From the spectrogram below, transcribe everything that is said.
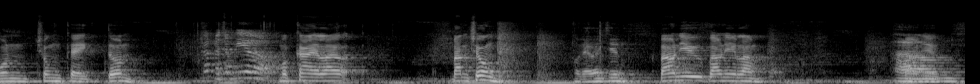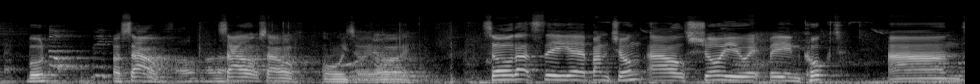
One chung cake done. cất vào trong kia Một cái là bánh chung. một cái bánh chưng Bao nhiêu bao nhiêu làm? Bao nhiêu? Bốn. Ở sao? sáu sáu rồi. Sao sao? Ôi trời ơi. So that's the uh, banh chung. I'll show you it being cooked and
